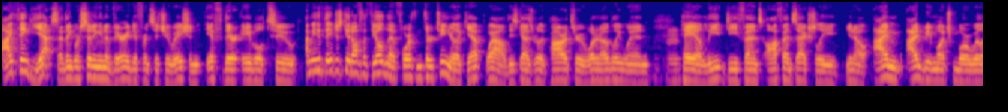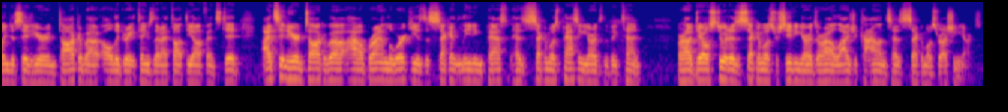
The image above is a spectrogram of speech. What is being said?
I think yes. I think we're sitting in a very different situation if they're able to. I mean, if they just get off the field in that fourth and thirteen, you're like, "Yep, wow, these guys really powered through. What an ugly win." Mhm. Hey, elite defense, offense. Actually, you know, I'm I'd be much more willing to sit here and talk about all the great things that I thought the offense did. I'd sit here and talk about how Brian Lewerke is the second leading pass has the second most passing yards in the Big Ten. Or how Darrell Stewart has the second most receiving yards, or how Elijah Collins has the second most rushing yards.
